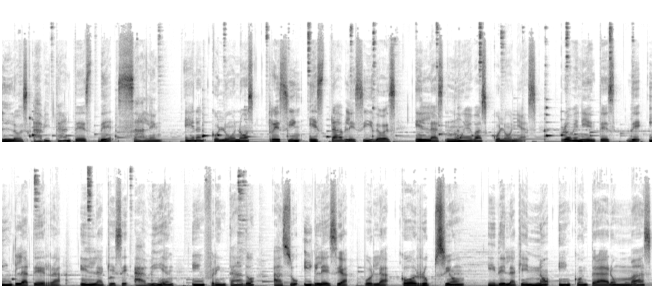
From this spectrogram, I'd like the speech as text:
Los habitantes de Salem eran colonos recién establecidos en las nuevas colonias, provenientes de Inglaterra, en la que se habían enfrentado a su iglesia por la corrupción y de la que no encontraron más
